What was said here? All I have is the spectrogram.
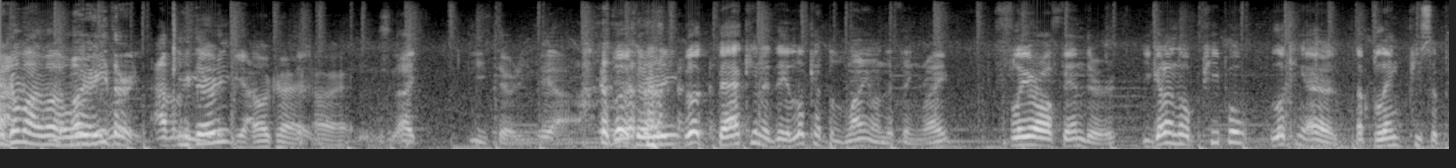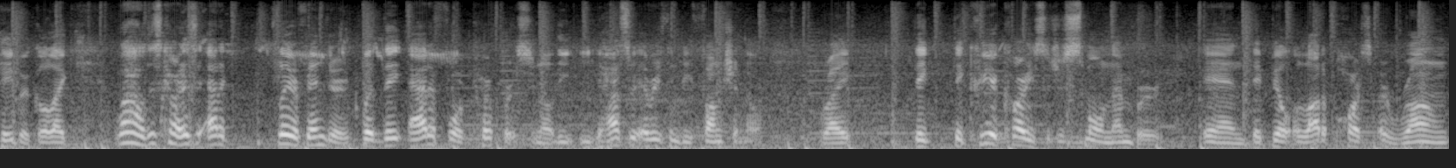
yeah. come on. What, what, oh, E30. E30? Yeah. Okay, all right. It's like E30. Yeah. E30. Look, back in the day, look at the line on the thing, right? Flare off fender, you gotta know people looking at a blank piece of paper go like, wow, this car has a flare fender, but they add it for a purpose, you know, it has to everything be functional, right? They, they create a car in such a small number and they build a lot of parts around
